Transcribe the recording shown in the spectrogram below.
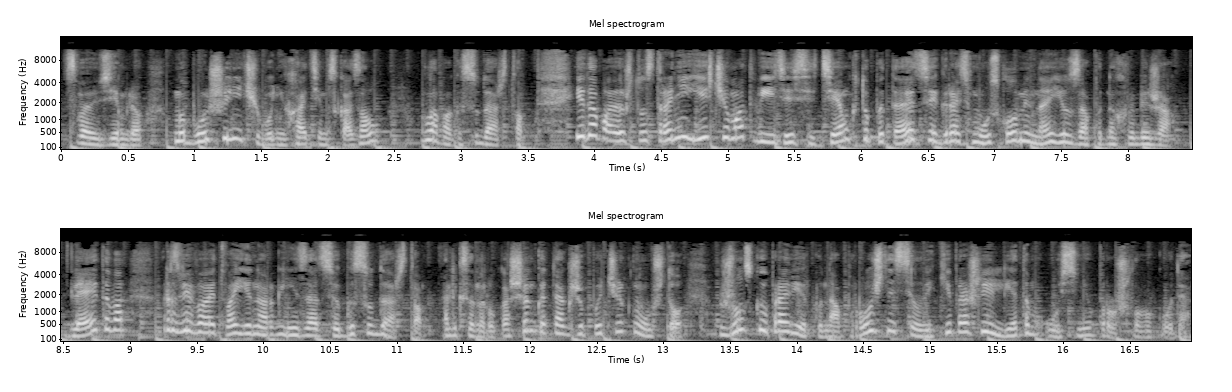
свою землю. Мы больше ничего не хотим, сказал глава государства. И добавил, что стране есть чем ответить тем, кто пытается играть мускулами на ее западных рубежах рубежах. Для этого развивает военную организацию государства. Александр Лукашенко также подчеркнул, что жесткую проверку на прочность силовики прошли летом-осенью прошлого года.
